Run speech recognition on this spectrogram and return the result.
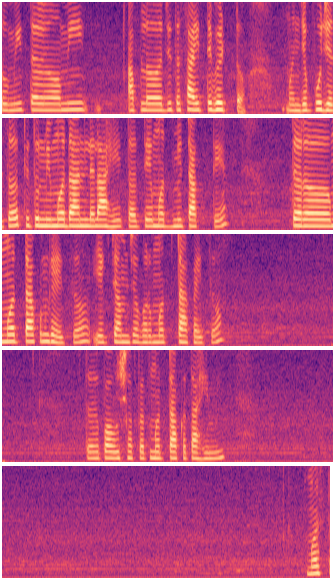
तुम्ही. तर मी आपलं जिथं साहित्य भेटतं म्हणजे पूजेचं तिथून मी मध आणलेलं आहे तर ते मध मी टाकते. तर मध टाकून घ्यायचं. एक चमच्याभर मध टाकायचं. तर पाहू शकतात मध टाकत आहे मी. मस्त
